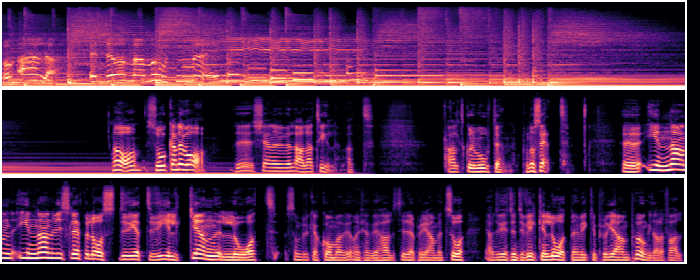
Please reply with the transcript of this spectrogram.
Och alla är dumma mot mig. Ja, så kan det vara. Det känner vi väl alla till, att allt går emot en på något sätt. Eh, innan, innan vi släpper loss, du vet vilken låt som brukar komma vid, ungefär vid halvtid i det här programmet, så, ja du vet inte vilken låt men vilken programpunkt i alla fall,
